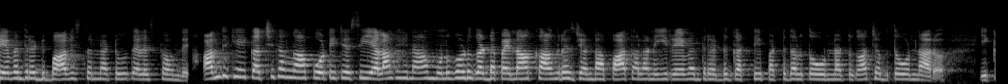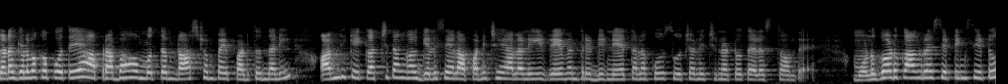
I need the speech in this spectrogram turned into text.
రేవంత్ రెడ్డి భావిస్తున్నట్టు తెలుస్తోంది. అందుకే ఖచ్చితంగా పోటీ చేసి ఎలాగైనా మునుగోడు గడ్డపైన కాంగ్రెస్ జెండా పాతాలని రేవంత్ రెడ్డి గట్టి పట్టుదలతో ఉన్నట్టుగా చెబుతూ ఉన్నారు. ఇక్కడ గెలవకపోతే ఆ ప్రభావం మొత్తం రాష్ట్రంపై పడుతుందని అందుకే ఖచ్చితంగా గెలిచేలా పనిచేయాలని రేవంత్ రెడ్డి నేతలకు సూచన ఇచ్చినట్టు తెలుస్తోంది. మునుగోడు కాంగ్రెస్ సిట్టింగ్ సీటు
